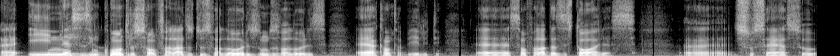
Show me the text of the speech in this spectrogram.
É, e Incrível. nesses encontros são falados dos valores. Um dos valores é accountability. É, são faladas das histórias é, de sucesso.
